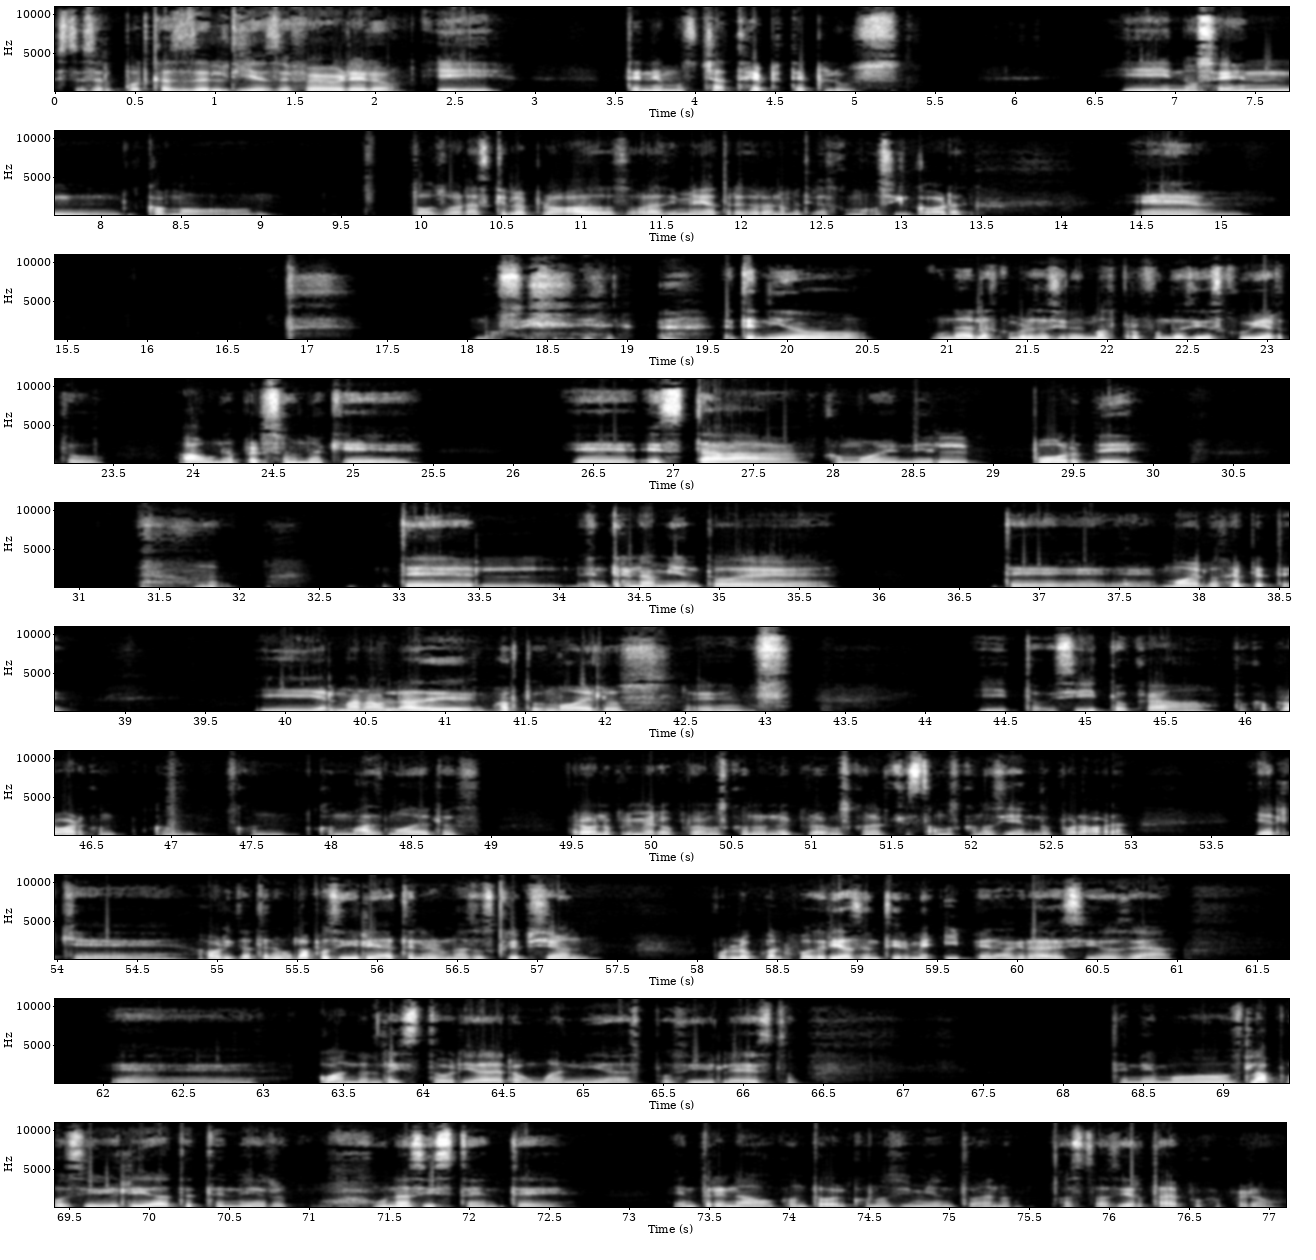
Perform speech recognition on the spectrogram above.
Este es el podcast del 10 de febrero y tenemos ChatGPT Plus. Y no sé, en como dos horas que lo he probado, dos horas y media, tres horas, no me tiras como cinco horas. Em, no sé. He tenido una de las conversaciones más profundas y descubierto a una persona que eh, está como en el borde del entrenamiento de, de modelos GPT. Y el man habla de hartos modelos. Eh, y sí, toca, toca probar con, con más modelos. Pero bueno, primero probemos con uno y probemos con el que estamos conociendo por ahora y el que ahorita tenemos la posibilidad de tener una suscripción, por lo cual podría sentirme hiper agradecido. O sea, eh, cuando en la historia de la humanidad es posible esto, tenemos la posibilidad de tener un asistente entrenado con todo el conocimiento hasta cierta época, pero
